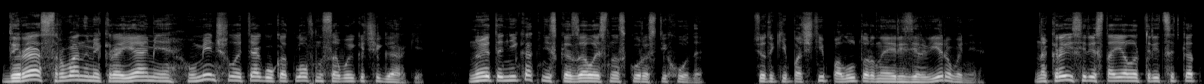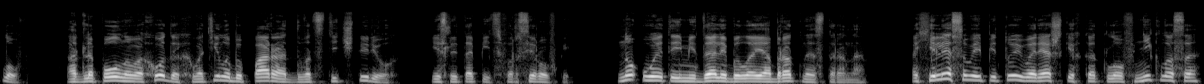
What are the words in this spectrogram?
Дыра с рваными краями уменьшила тягу котлов носовой кочегарки, но это никак не сказалось на скорости хода. Все-таки почти полуторное резервирование. На крейсере стояло 30 котлов, а для полного хода хватило бы пара от 24, если топить с форсировкой. Но у этой медали была и обратная сторона. Ахиллесовой пятой варяжских котлов Никласа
